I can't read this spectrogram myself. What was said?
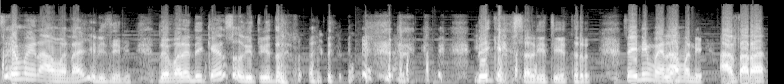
Saya main aman aja di sini daripada di cancel di Twitter. di cancel di Twitter. Saya ini main aman nih antara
